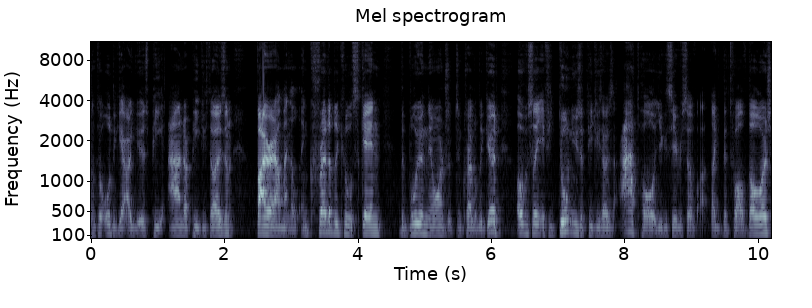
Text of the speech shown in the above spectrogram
in total to get our USP and our P2000. Fire Elemental, incredibly cool skin. The blue and the orange looks incredibly good. Obviously, if you don't use a P2000 at all, you can save yourself like the $12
